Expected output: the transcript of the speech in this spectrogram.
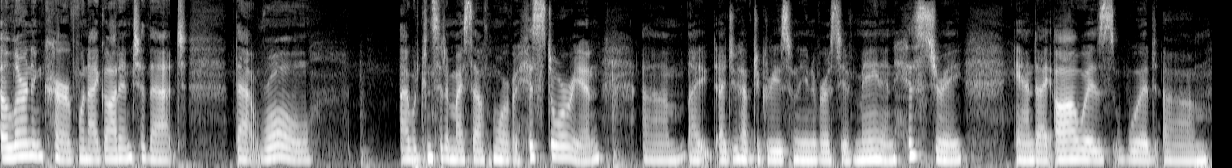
a learning curve when I got into that that role I would consider myself more of a historian. Um, I, I, do have degrees from the University of Maine in history, and I always would um,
